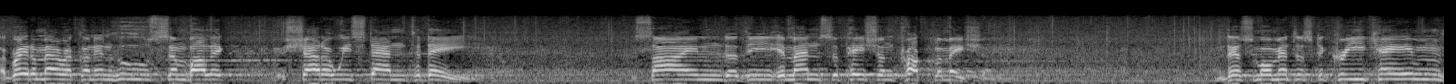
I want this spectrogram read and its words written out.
a great American in whose symbolic shadow we stand today signed the Emancipation Proclamation. This momentous decree came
